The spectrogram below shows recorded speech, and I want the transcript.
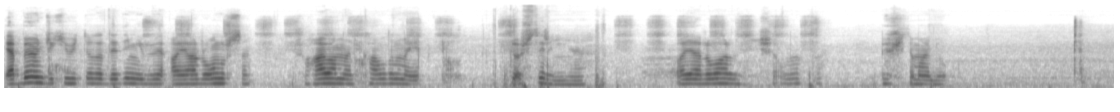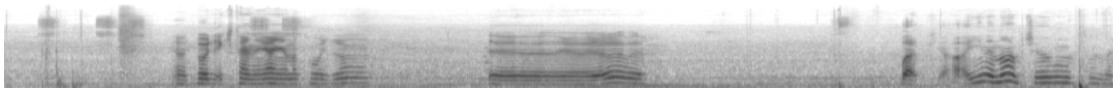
Ya bir önceki videoda dediğim gibi ayarı olursa şu hayvanları kaldırmayı gösterin ya. Ayarı vardı inşallah da. Büyük ihtimal yok. Evet böyle iki tane yan yana koydum. Ee, bak ya yine ne yapacağım unuttum ben.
